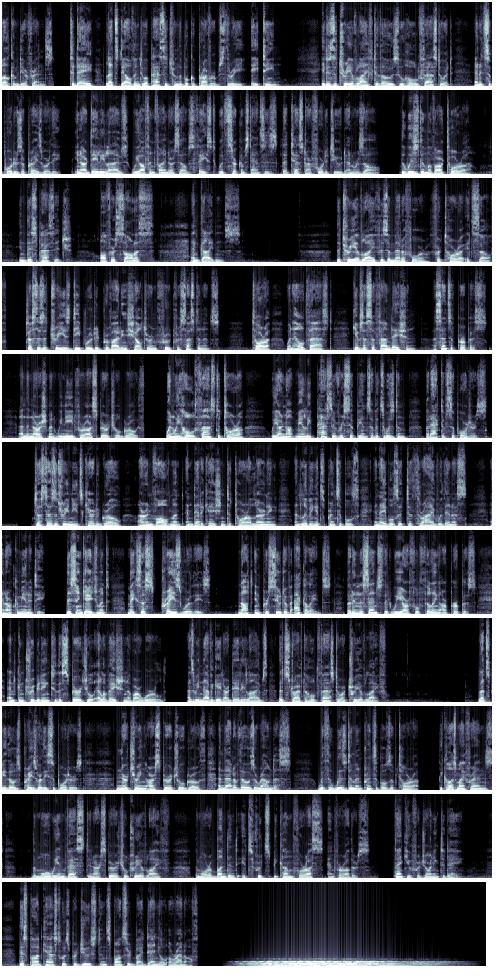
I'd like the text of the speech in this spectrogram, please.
Welcome, dear friends. Today, let's delve into a passage from the book of Proverbs 3:18. It is a tree of life to those who hold fast to it, and its supporters are praiseworthy. In our daily lives, we often find ourselves faced with circumstances that test our fortitude and resolve. The wisdom of our Torah in this passage offers solace and guidance. The tree of life is a metaphor for Torah itself. Just as a tree is deep rooted, providing shelter and fruit for sustenance, Torah, when held fast, gives us a foundation, a sense of purpose, and the nourishment we need for our spiritual growth. When we hold fast to Torah, we are not merely passive recipients of its wisdom, but active supporters. Just as a tree needs care to grow, our involvement and dedication to Torah learning and living its principles enables it to thrive within us and our community. This engagement makes us praiseworthies, not in pursuit of accolades, but in the sense that we are fulfilling our purpose and contributing to the spiritual elevation of our world. As we navigate our daily lives, let's strive to hold fast to our tree of life. Let's be those praiseworthy supporters, nurturing our spiritual growth and that of those around us with the wisdom and principles of Torah. Because, my friends, the more we invest in our spiritual tree of life, the more abundant its fruits become for us and for others. Thank you for joining today. This podcast was produced and sponsored by Daniel Aranoff.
